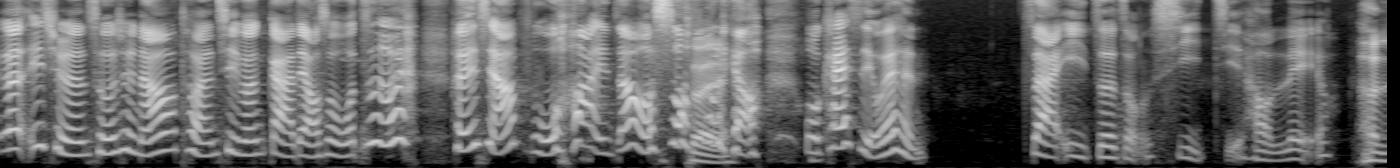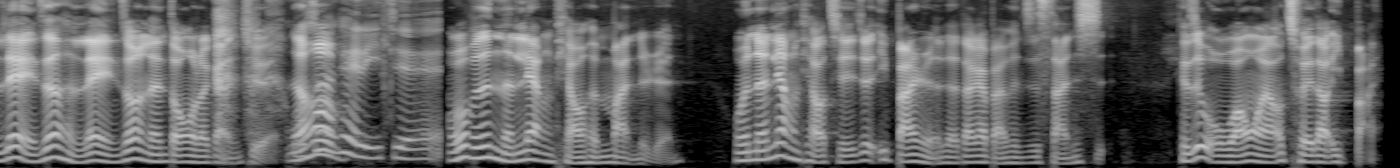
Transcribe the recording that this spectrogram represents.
跟一群人出去，然后突然气氛尬掉，说我真的会很想要补话，你知道我受不了，我开始也会很。在意这种细节，好累哦，很累，真的很累。你终于能懂我的感觉，然后可以理解。我又不是能量条很满的人，我能量条其实就一般人的大概百分之三十，可是我往往要吹到一百，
